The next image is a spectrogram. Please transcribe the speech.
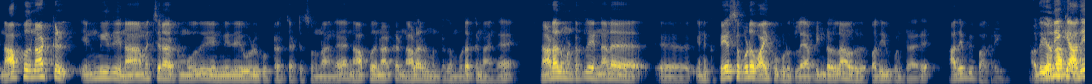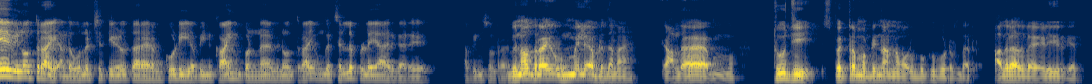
நாற்பது நாட்கள் என் மீது நான் அமைச்சரா இருக்கும்போது என் மீது ஊழல் குற்றச்சாட்டு சொன்னாங்க. நாற்பது நாட்கள் நாடாளுமன்றத்தை முடக்குனாங்க. நாடாளுமன்றத்துல என்னால எனக்கு பேசக்கூட வாய்ப்பு கொடுக்கல அப்படின்றதெல்லாம் அவர் பதிவு பண்றாரு. அதை எப்படி பாக்குறீங்க? அது இன்னைக்கு. அதே வினோத் ராய் அந்த ஒரு லட்சத்தி எழுபத்தாறாயிரம் கோடி அப்படின்னு காயின் பண்ண வினோத் ராய் உங்க செல்ல பிள்ளையா இருக்காரு அப்படின்னு சொல்றாரு. வினோத் ராய் உண்மையிலே அப்படித்தானே? அந்த டூ ஜி ஸ்பெக்ட்ரம் அப்படின்னு அண்ணன் ஒரு புக்கு போட்டிருந்தார். அதில் அதில் எழுதியிருக்காரு.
